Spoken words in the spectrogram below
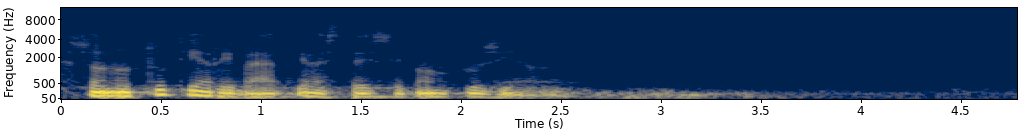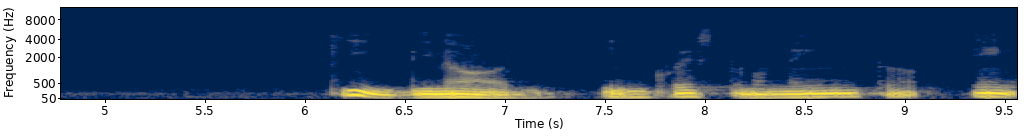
sono tutti arrivati alle stesse conclusioni. Chi di noi in questo momento è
